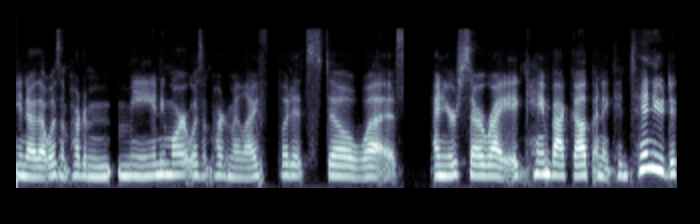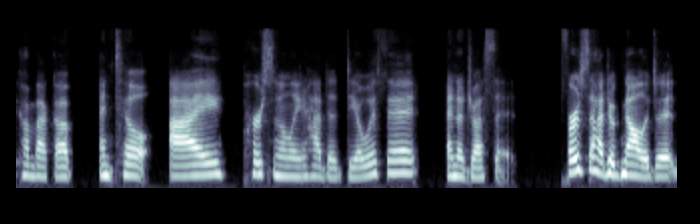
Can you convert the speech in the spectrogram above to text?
you know, that wasn't part of me anymore. It wasn't part of my life, but it still was. And you're so right. It came back up and it continued to come back up until I personally had to deal with it and address it. First, I had to acknowledge it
